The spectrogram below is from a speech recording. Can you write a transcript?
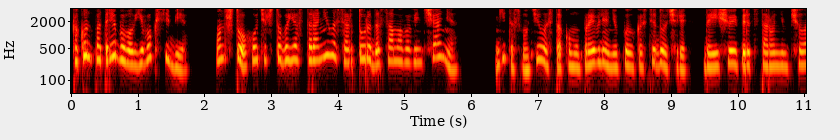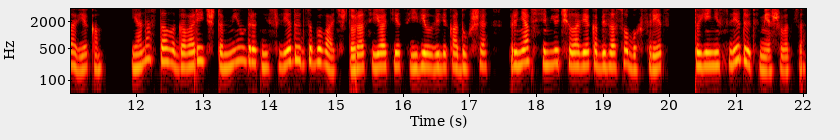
Как он потребовал его к себе. Он что, хочет, чтобы я сторонилась Артура до самого венчания? Гита смутилась такому проявлению пылкости дочери, да еще и перед сторонним человеком. И она стала говорить, что Милдред не следует забывать, что раз ее отец явил великодушие, приняв в семью человека без особых средств, то ей не следует вмешиваться.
